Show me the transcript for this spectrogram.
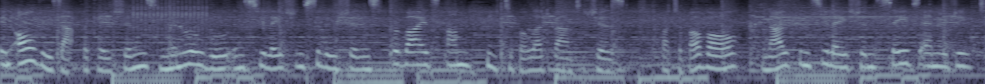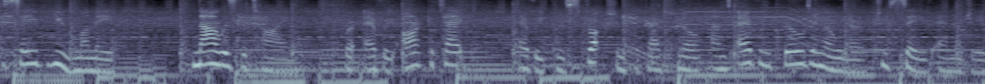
In all these applications, Mineral Wool Insulation Solutions provides unbeatable advantages. But above all, Knauf Insulation saves energy to save you money. Now is the time for every architect, every construction professional and every building owner to save energy.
